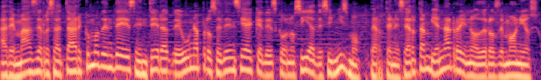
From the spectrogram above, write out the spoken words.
además de resaltar cómo Dende se entera de una procedencia que desconocía de sí mismo, pertenecer también al reino de los demonios.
